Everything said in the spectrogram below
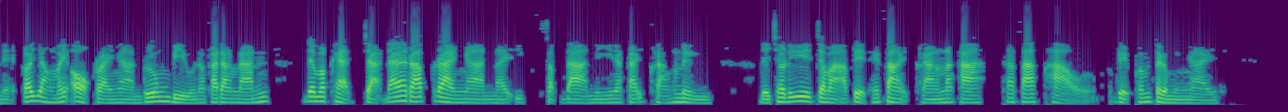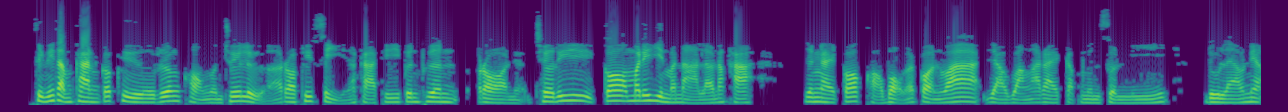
เนี่ยก็ยังไม่ออกรายงานเรื่องบิลนะคะ ดังนั้นเดโมแครตจะได้รับรายงานในอีกสัปดาห์นี้นะคะ อีกครั้งหนึ่ง เดี๋ยวเชอรี่จะมาอัปเดตให้ฟังอีกครั้งนะคะ ถ้าทราบข่าวอัปเดตเพิ่มเติมยังไง สิ่งที่สำคัญก็คือเรื่องของเงินช่วยเหลือรอบที่สี่นะคะ ที่เพื่อนๆรอเนี่ยเชอรี่ก็ไม่ได้ยินมานานแล้วนะคะ ยังไงก็ขอบอกไว้ก่อนว่า อย่าหวังอะไรกับเงินส่วนนี้ ดูแล้วเนี่ย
